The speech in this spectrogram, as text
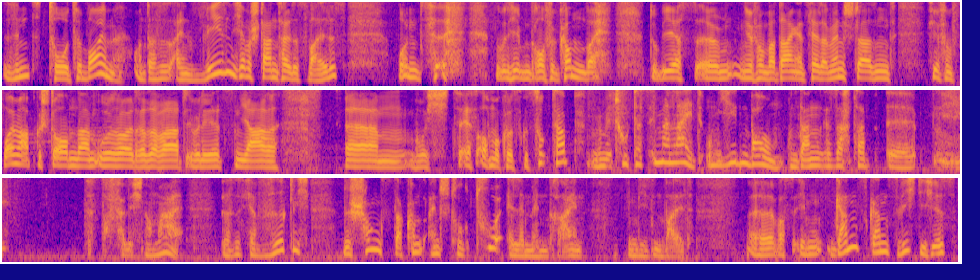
sind tote Bäume. Und das ist ein wesentlicher Bestandteil des Waldes. Und so bin ich eben drauf gekommen, weil Tobias ähm, mir vor ein paar Tagen erzählt hat, Mensch, da sind vier, fünf Bäume abgestorben da im Urwaldreservat über die letzten Jahre ähm, wo ich zuerst auch mal kurz gezuckt habe. Mir tut das immer leid um jeden Baum. Und dann gesagt habe, äh, nee, das ist doch völlig normal. Das ist ja wirklich eine Chance. Da kommt ein Strukturelement rein in diesen Wald, was eben ganz, ganz wichtig ist.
